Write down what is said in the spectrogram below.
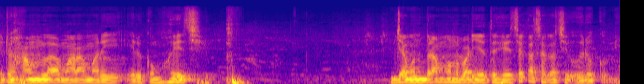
একটু হামলা, মারামারি এরকম হয়েছে। যেমন ব্রাহ্মণবাড়িয়াতে হয়েছে, কাছাকাছি ওই রকমই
